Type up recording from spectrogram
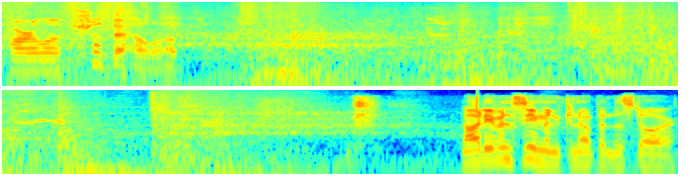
Carla, shut the hell up. Not even Seaman can open this door.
